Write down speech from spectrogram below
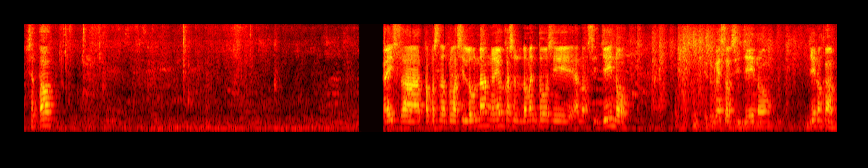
Shoutout. Guys, ah, tapos na pala si Luna. Ngayon kasunod naman to si ano si Jeno. Ito guys, oh, si Jeno. Jeno, come.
